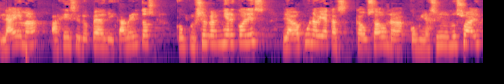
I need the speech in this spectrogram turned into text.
la EMA, Agencia Europea de Medicamentos, concluyó que el miércoles la vacuna había causado una combinación inusual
